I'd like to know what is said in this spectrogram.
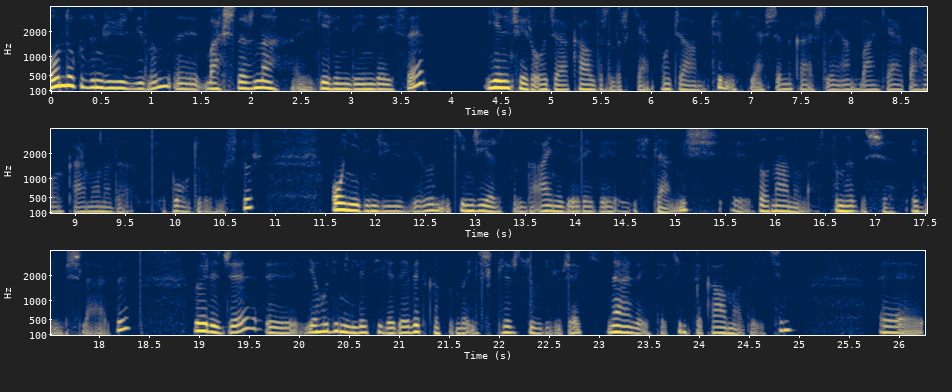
19. yüzyılın e, başlarına e, gelindiğinde ise Yeniçeri Ocağı kaldırılırken ocağın tüm ihtiyaçlarını karşılayan banker Bahor Carmona da e, boğdurulmuştur. 17. yüzyılın ikinci yarısında aynı görevi üstlenmiş Zonanolar sınır dışı edilmişlerdi. Böylece Yahudi milletiyle devlet katında ilişkileri sürdürecek neredeyse kimse kalmadığı için e,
